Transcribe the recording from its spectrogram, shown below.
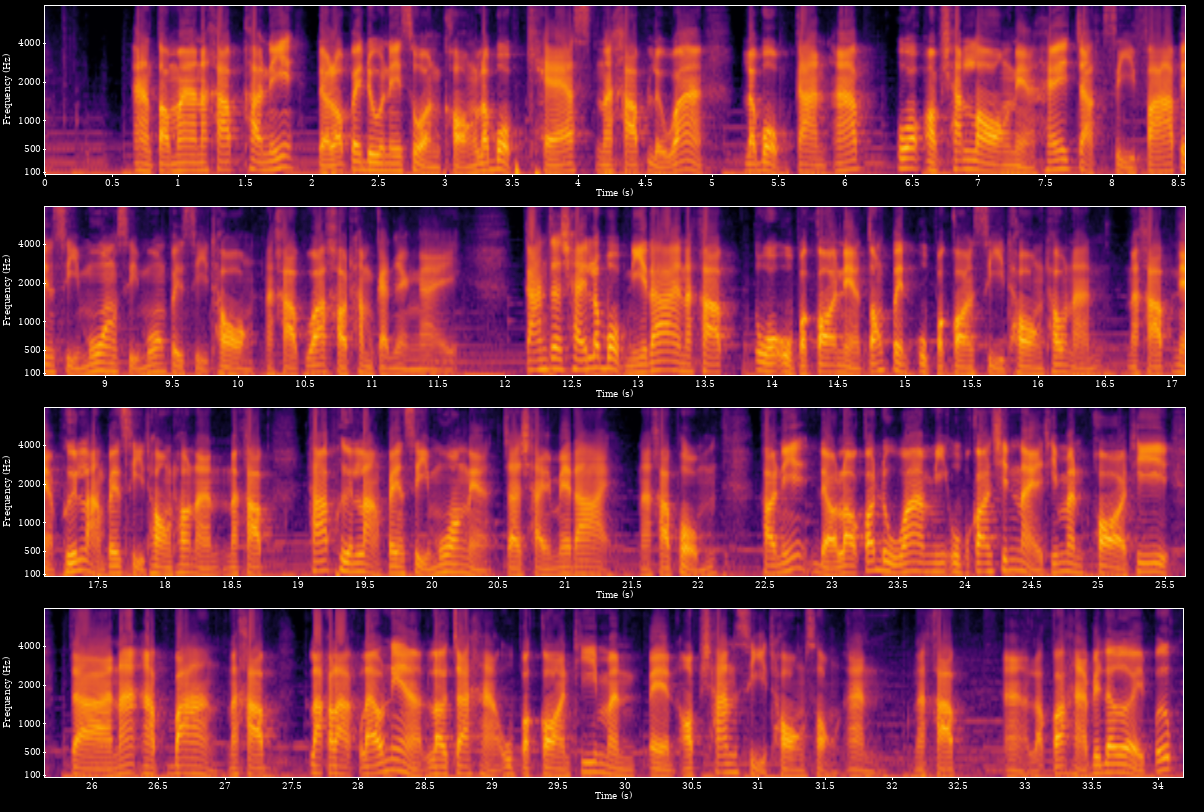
อ่าต่อมานะครับ คราวนี้เดี๋ยวเราไปดูในส่วนของระบบ cast นะครับหรือว่าระบบการอัพ พวกออปชันลองเนี่ยให้จากสีฟ้าเป็นสีม่วง สีม่วงเป็นสีทองนะครับว่าเขาทำกันยังไง การจะใช้ระบบนี้ได้นะครับ ตัวอุปกรณ์เนี่ยต้องเป็นอุปกรณ์สีทองเท่านั้นนะครับเนี่ยพื้นหลังเป็นสีทองเท่านั้นนะครับถ้าพื้นหลังเป็นสีม่วงเนี่ยจะใช้ไม่ได้นะครับผมคราวนี้เดี๋ยวเราก็ดูว่ามีอุปกรณ์ชิ้นไหนที่มันพอที่จะน่าอัพบ้างนะครับหลักๆแล้วเนี่ยเราจะหาอุปกรณ์ที่มันเป็นออปชันสีทอง 2 อันนะครับอ่าแล้วก็หาไปเลยปุ๊บ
